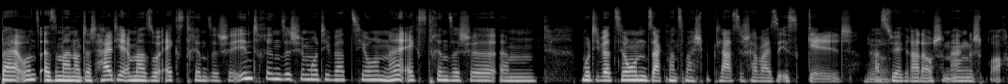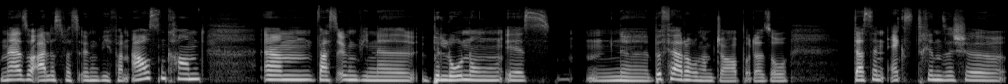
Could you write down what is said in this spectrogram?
bei uns, also man unterteilt ja immer so extrinsische, intrinsische Motivation. Ne? Extrinsische ähm, Motivation, sagt man zum Beispiel klassischerweise, ist Geld. Ja. Hast du ja gerade auch schon angesprochen. Ne? Also alles, was irgendwie von außen kommt, ähm, was irgendwie eine Belohnung ist, eine Beförderung im Job oder so. Das sind extrinsische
